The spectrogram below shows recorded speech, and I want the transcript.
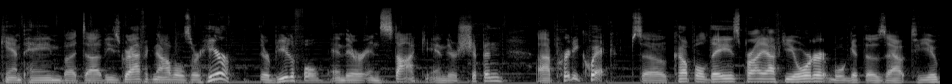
campaign, but uh, these graphic novels are here. They're beautiful and they're in stock and they're shipping uh, pretty quick. So, a couple days probably after you order it, we'll get those out to you.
